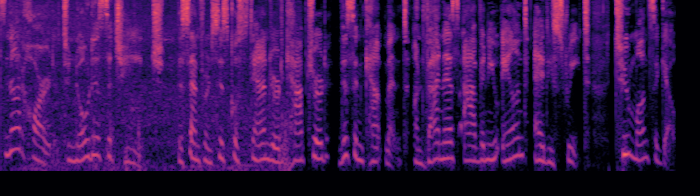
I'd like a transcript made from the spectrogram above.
It's not hard to notice a change. The San Francisco Standard captured this encampment on Van Ness Avenue and Eddy Street two months ago.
